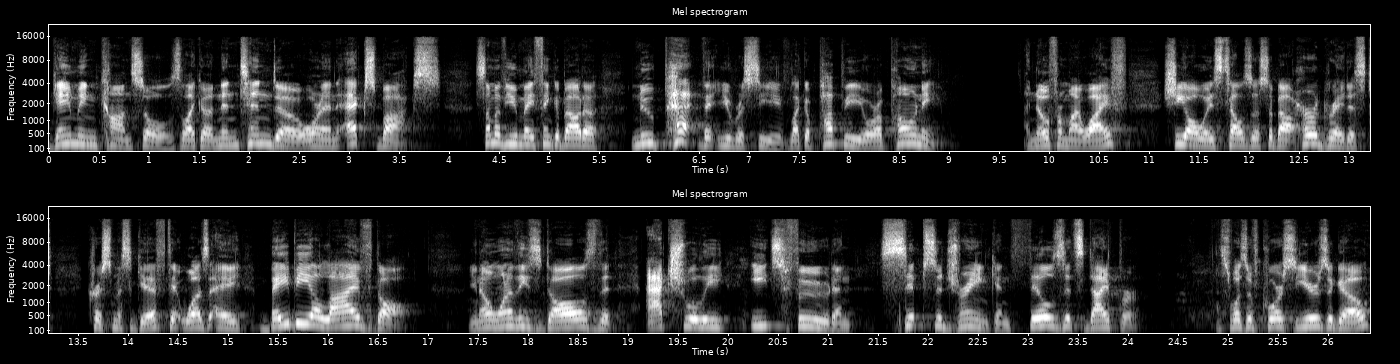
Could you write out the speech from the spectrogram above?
gaming consoles like a Nintendo or an Xbox. Some of you may think about a new pet that you received, like a puppy or a pony. I know from my wife, she always tells us about her greatest Christmas gift. It was a baby alive doll. You know, one of these dolls that actually eats food and sips a drink and fills its diaper. This was, of course, years ago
